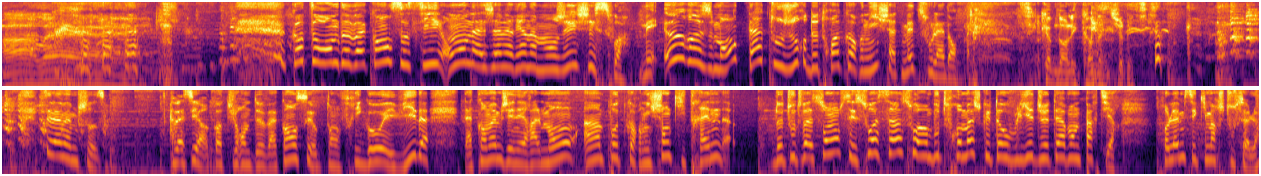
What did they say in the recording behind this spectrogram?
Ah ouais. Quand on rentre de vacances aussi, on n'a jamais rien à manger chez soi. Mais heureusement, t'as toujours deux trois corniches à te mettre sous la dent. c'est comme dans les camps naturistes. C'est la même chose. Ah Bah si, alors, quand tu rentres de vacances et que ton frigo est vide, t'as quand même généralement un pot de cornichons qui traîne. De toute façon, c'est soit ça, soit un bout de fromage que t'as oublié de jeter avant de partir. Le problème, c'est qu'il marche tout seul.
